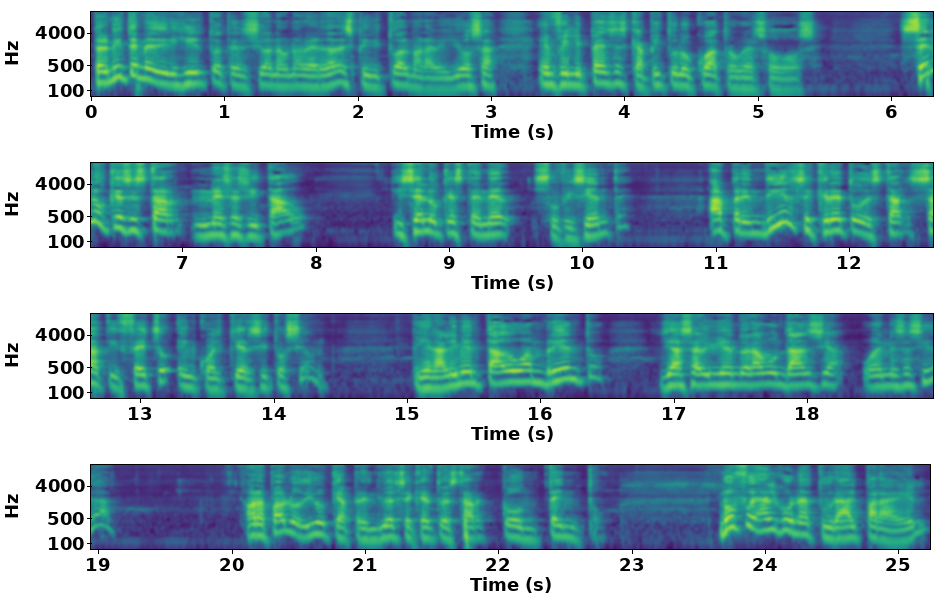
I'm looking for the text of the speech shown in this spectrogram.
Permíteme dirigir tu atención a una verdad espiritual maravillosa en Filipenses capítulo 4, verso 12. Sé lo que es estar necesitado y sé lo que es tener suficiente. Aprendí el secreto de estar satisfecho en cualquier situación bien alimentado o hambriento, ya sea viviendo en abundancia o en necesidad. Ahora Pablo dijo que aprendió el secreto de estar contento. No fue algo natural para él,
